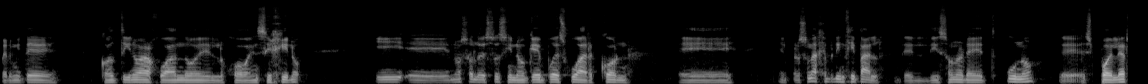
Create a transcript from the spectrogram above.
permite continuar jugando el juego en sigilo. Y eh, no solo eso, sino que puedes jugar con el personaje principal del Dishonored 1, spoiler,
